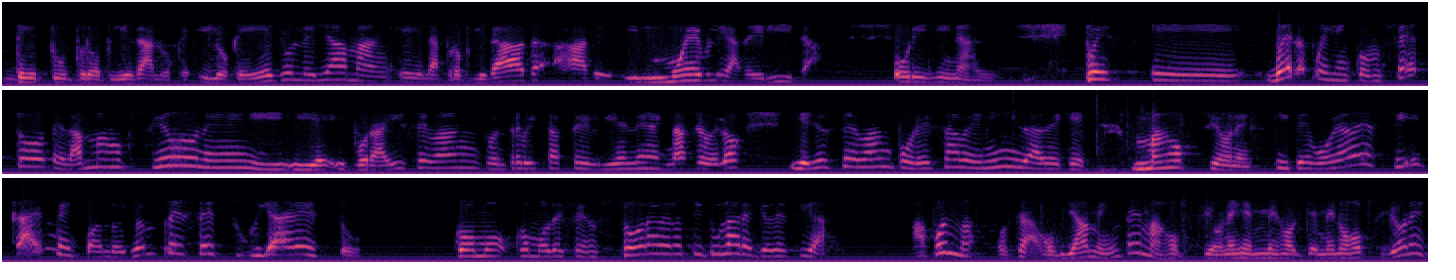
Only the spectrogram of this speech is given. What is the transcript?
de tu propiedad lo que, y lo que ellos le llaman eh, la propiedad inmueble adherida. original. Pues, eh, bueno, pues en concepto te dan más opciones y, y, por ahí se van, tú entrevistaste el viernes a Ignacio Veloz, y ellos se van por esa avenida de que más opciones. Y te voy a decir, Carmen, cuando yo empecé a estudiar esto, como, como defensora de los titulares, yo decía, ah, pues más, o sea, obviamente más opciones es mejor que menos opciones,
